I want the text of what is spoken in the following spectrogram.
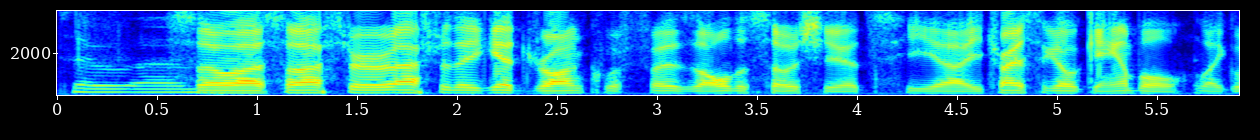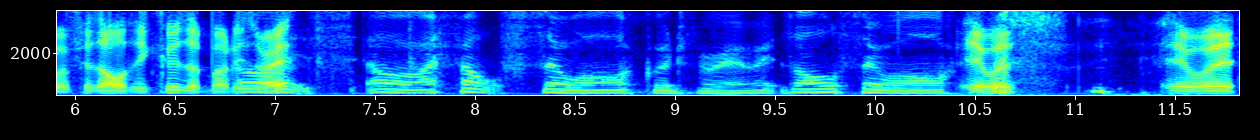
So, um, So, uh, so after after they get drunk with his old associates, he uh, he tries to go gamble like with his old yakuza buddies, oh, right? it's, oh, I felt so awkward for him. It's all so awkward. It was, it was.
